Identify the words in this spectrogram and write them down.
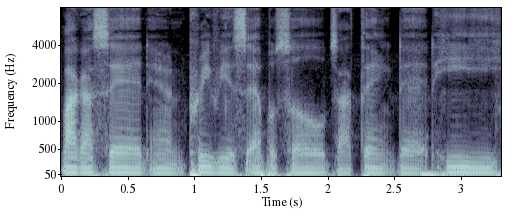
like I said in previous episodes, I think that he,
